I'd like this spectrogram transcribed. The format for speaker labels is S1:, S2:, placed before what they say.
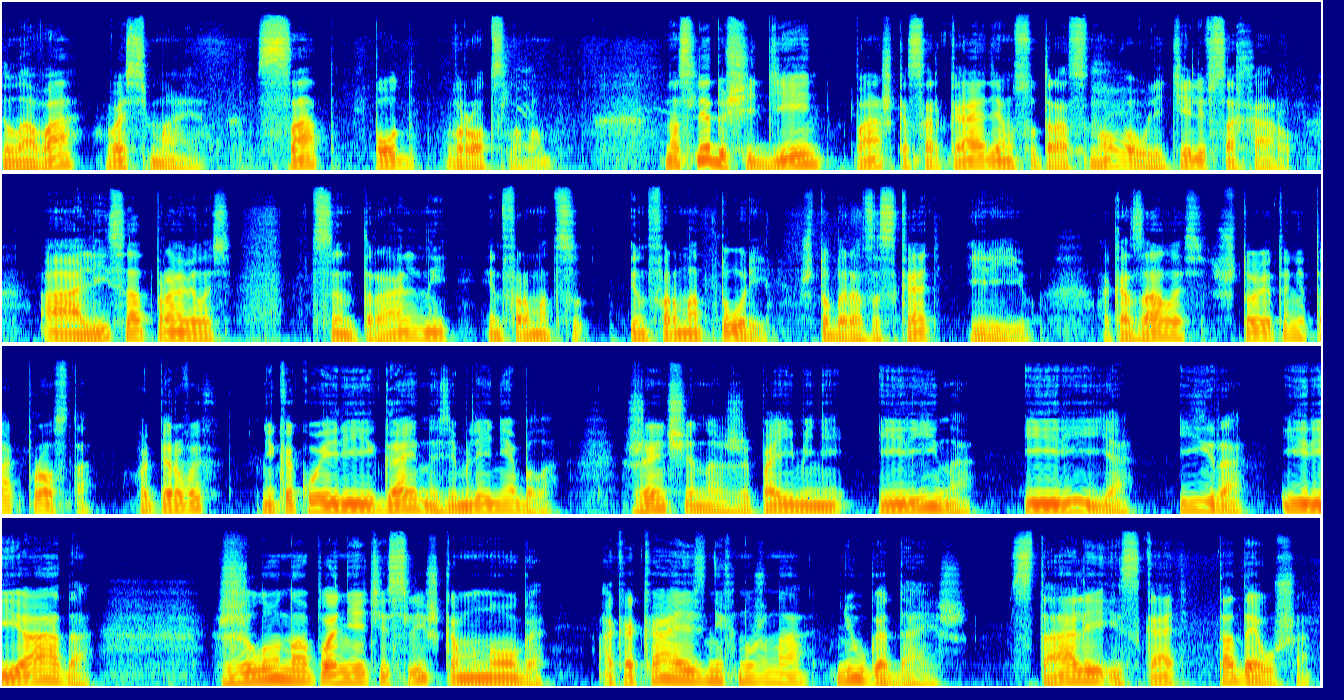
S1: Глава восьмая. Сад под Вроцлавом. На следующий день Пашка с Аркадием с утра снова улетели в Сахару, а Алиса отправилась в центральный информаци... информаторий, чтобы разыскать Ирию. Оказалось, что это не так просто. Во-первых, никакой Ирии Гай на земле не было. Женщина же по имени Ирина, Ирия, Ира — Ириада жило на планете слишком много, а какая из них нужна, не угадаешь. Стали искать Тадеуша,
